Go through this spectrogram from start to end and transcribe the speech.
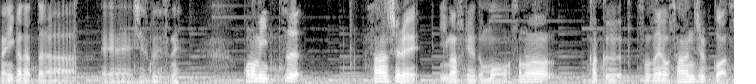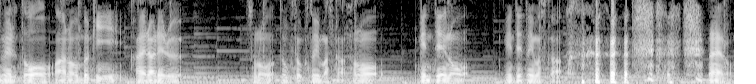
ー、イカだったら、えー、雫ですね。この3つ、3種類いますけれども、その各素材を30個集めると、あの武器変えられる、その独特といいますか、その限定の限定と言いますか なんやろ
